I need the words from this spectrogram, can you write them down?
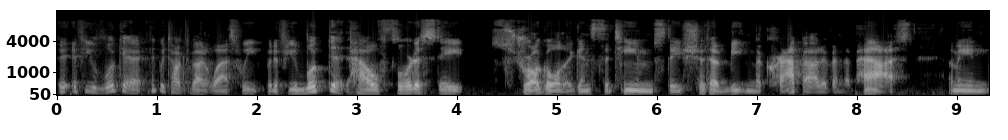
If you look at, I think we talked about it last week, but if you looked at how Florida State struggled against the teams they should have beaten the crap out of in the past. I mean,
